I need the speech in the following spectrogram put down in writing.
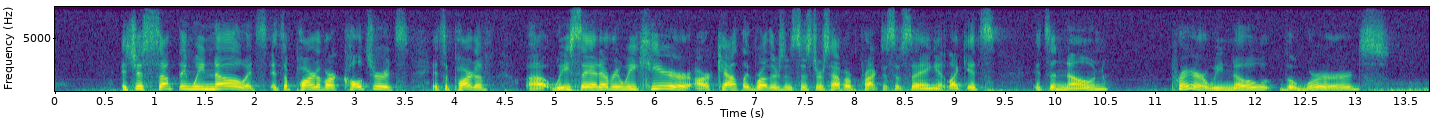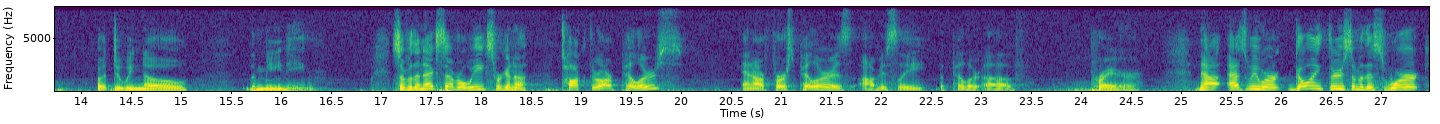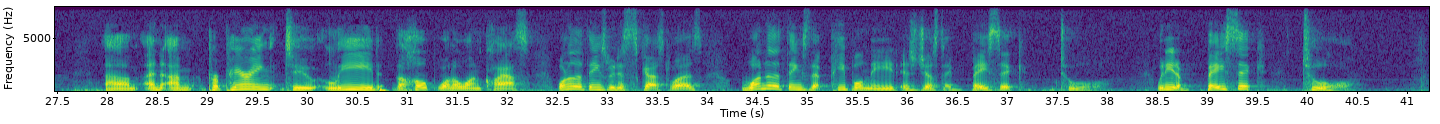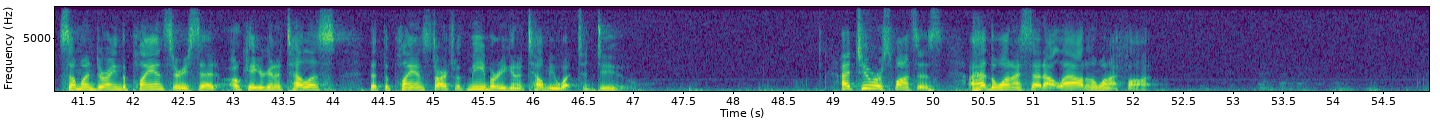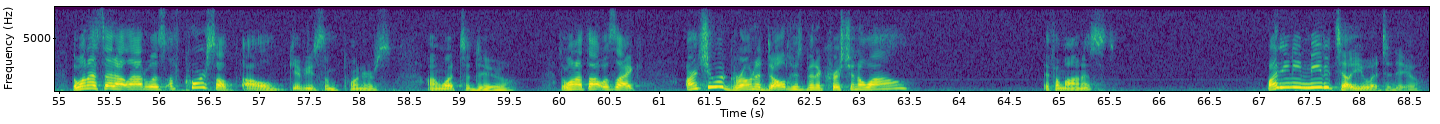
It's just something we know. It's, it's a part of our culture. It's, it's a part of, uh, we say it every week here. Our Catholic brothers and sisters have a practice of saying it like it's, it's a known prayer. We know the words, but do we know the meaning? So, for the next several weeks, we're going to talk through our pillars. And our first pillar is obviously the pillar of prayer. Now, as we were going through some of this work, um, and I'm preparing to lead the Hope 101 class. One of the things we discussed was one of the things that people need is just a basic tool. We need a basic tool. Someone during the plan series said, Okay, you're going to tell us that the plan starts with me, but are you going to tell me what to do? I had two responses. I had the one I said out loud and the one I thought. The one I said out loud was, Of course, I'll, I'll give you some pointers on what to do. The one I thought was like, Aren't you a grown adult who's been a Christian a while? If I'm honest. Why do you need me to tell you what to do?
